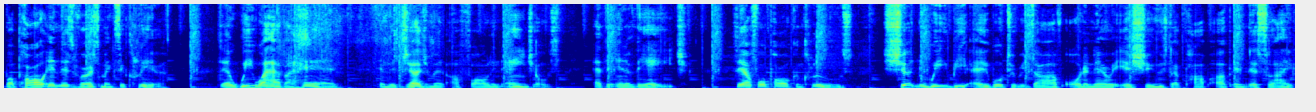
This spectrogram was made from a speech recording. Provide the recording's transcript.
but Paul in this verse makes it clear that we will have a hand in the judgment of fallen angels at the end of the age. Therefore, Paul concludes shouldn't we be able to resolve ordinary issues that pop up in this life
